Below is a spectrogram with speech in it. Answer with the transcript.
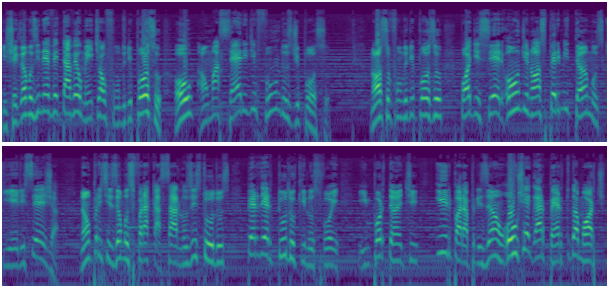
que chegamos inevitavelmente ao fundo de poço ou a uma série de fundos de poço. Nosso fundo de poço pode ser onde nós permitamos que ele seja. Não precisamos fracassar nos estudos, perder tudo o que nos foi importante, ir para a prisão ou chegar perto da morte.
